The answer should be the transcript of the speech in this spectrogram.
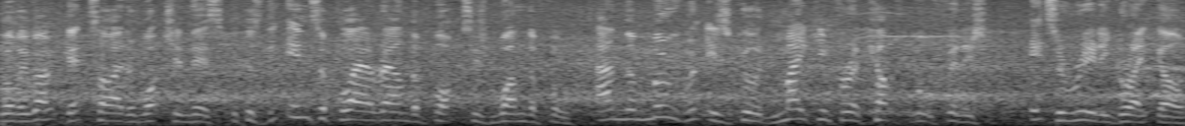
Well, we won't get tired of watching this because the interplay around the box is wonderful and the movement is good, making for a comfortable finish. It's a really great goal.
